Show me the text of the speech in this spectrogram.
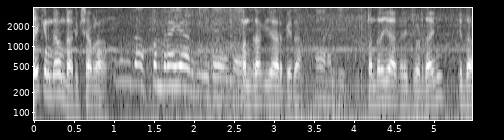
ਇਹ ਕਿੰਨਾ ਦਾ ਹੁੰਦਾ ਰਿਕਸ਼ਾ ਵਾਲਾ ਇਹ 10 15000 ਰੁਪਏ ਦਾ ਹੁੰਦਾ ਹੈ। 15000 ਰੁਪਏ ਦਾ? ਹਾਂ ਹਾਂਜੀ। 15000 ਫਿਰ ਜੁੜਦਾ ਹੀ ਨਹੀਂ? ਕਿਦਾਂ?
